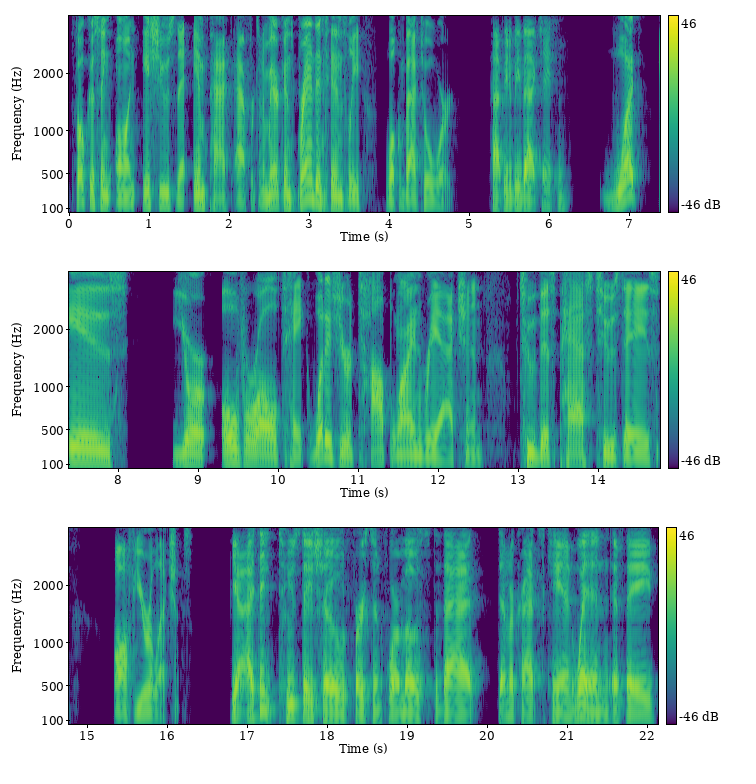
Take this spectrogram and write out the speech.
focusing on issues that impact African Americans. Brandon Tensley, welcome back to A Word. Happy to be back, Jason. What is your overall take? What is your top line reaction to this past Tuesday's off year elections? Yeah, I think Tuesday showed first and foremost that Democrats can win if they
